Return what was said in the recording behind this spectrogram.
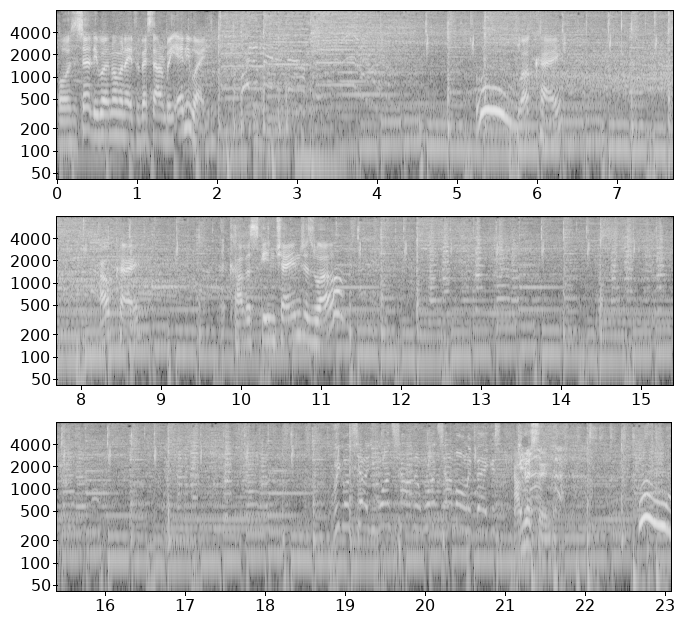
Or they certainly weren't nominated for best R&B anyway. Ooh, okay. Okay. Color scheme change as well? We're gonna tell you one time and one time only, Vegas. I'm listening. Woo!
